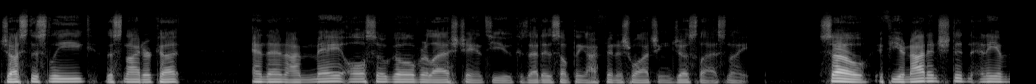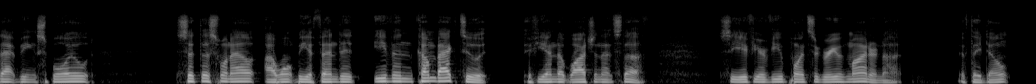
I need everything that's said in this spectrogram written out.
Justice League, the Snyder Cut. And then I may also go over Last Chance U because that is something I finished watching just last night. So if you're not interested in any of that being spoiled, sit this one out. I won't be offended. Even come back to it if you end up watching that stuff. See if your viewpoints agree with mine or not. If they don't,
